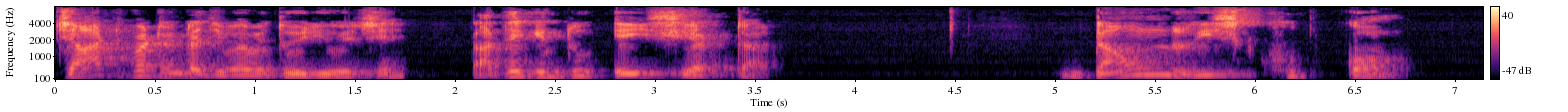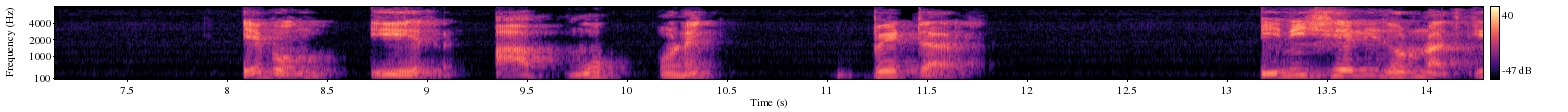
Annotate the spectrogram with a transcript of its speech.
চার্ট প্যাটার্নটা যেভাবে তৈরি হয়েছে, তাতে কিন্তু এই শেয়ারটা ডাউন রিস্ক খুব কম এবং এর আপ মুভ অনেক বেটার ইনিশিয়ালি ধরুন, আজকে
